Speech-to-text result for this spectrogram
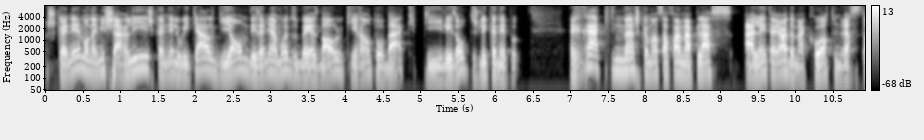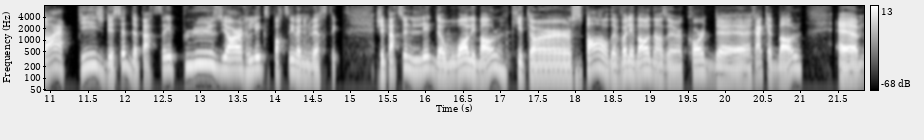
Je connais mon ami Charlie, je connais Louis-Carl, Guillaume, des amis à moi du baseball qui rentrent au bac, puis les autres, je les connais pas. Rapidement, je commence à faire ma place à l'intérieur de ma cohorte universitaire, puis je décide de partir plusieurs ligues sportives à l'université. J'ai parti une ligue de volleyball, qui est un sport de volleyball dans un court de racquetball. Euh,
